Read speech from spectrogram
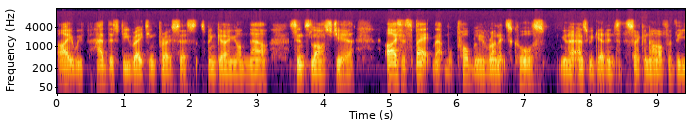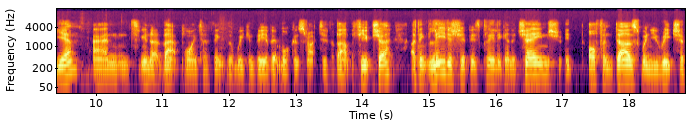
I we've had this derating process that's been going on now since last year. I suspect that will probably run its course you know, as we get into the second half of the year. And, you know, at that point, I think that we can be a bit more constructive about the future. I think leadership is clearly going to change. It often does when you reach a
